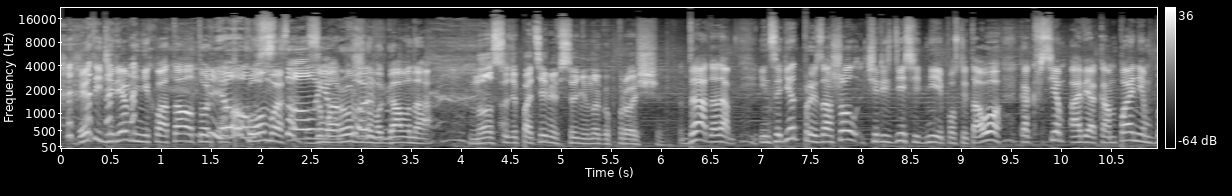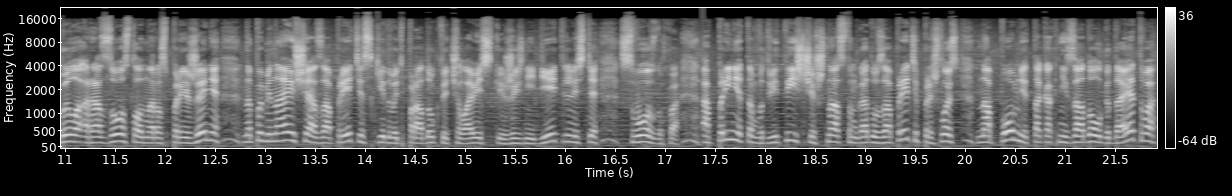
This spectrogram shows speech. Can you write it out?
Этой деревне не хватало только вот кома замороженного говна. Но, судя по теме, все немного проще. Да, да, да. Инцидент произошел через 10 дней после того, как всем авиакомпаниям было разослано распоряжение, напоминающее о запрете скидывать продукты человеческой жизнедеятельности с воздуха. О принятом в 2016 году запрете пришлось напомнить, так как незадолго до этого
